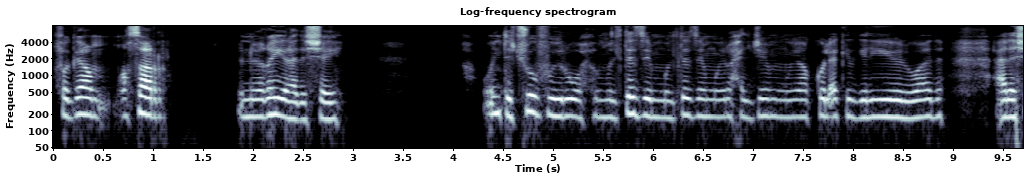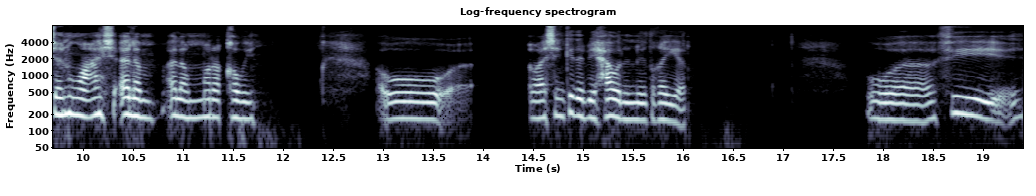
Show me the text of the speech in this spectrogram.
فقام أصر إنه يغير هذا الشيء. وإنت تشوفه يروح ملتزم ملتزم ويروح الجيم ويأكل أكل قليل وهذا علشان هو عاش ألم ألم مرة قوي. و... وعشان كده بيحاول إنه يتغير. وفي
